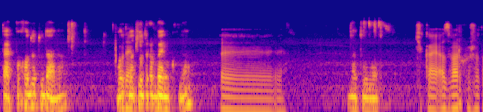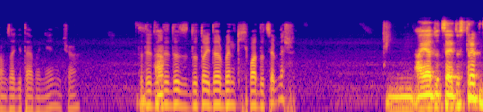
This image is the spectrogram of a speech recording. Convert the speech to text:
Так, походу туди, да? От Куди? на ту драбинку, да? Е, На ту от. чекай, а зверху що там ззаді тебе? Ні, нічого. То ти до, до, до, до тої драбинки хіба доципнеш? А я до цей дострибну.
